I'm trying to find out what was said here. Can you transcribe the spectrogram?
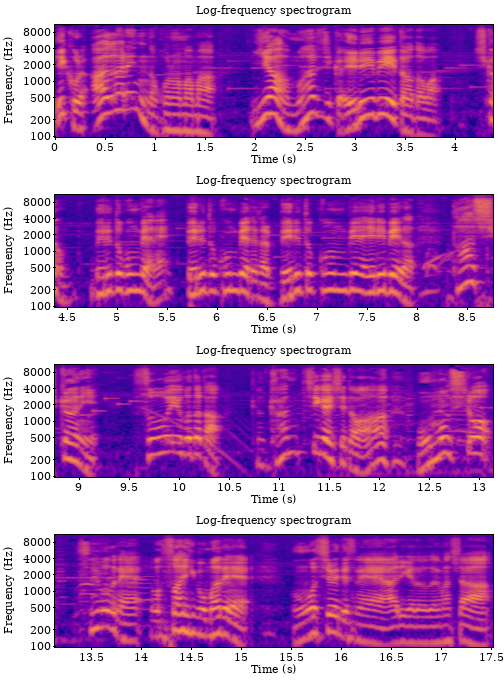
え、これ上がれんの？このまま。いや、マジか、エレベーターだわ。しかも、ベルトコンベアね。ベルトコンベアだから、ベルトコンベアエレベーター。確かに。そういうことか。勘違いしてたわ。あ、面白。そういうことね。お最後まで。面白いですね。ありがとうございました。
